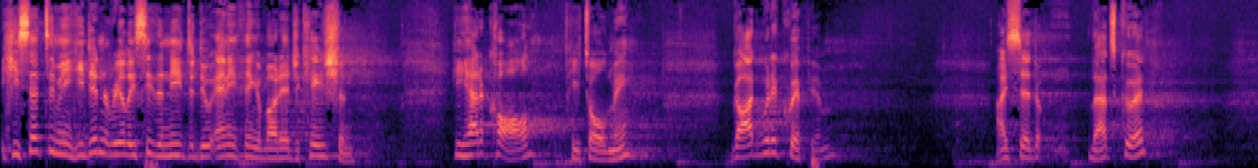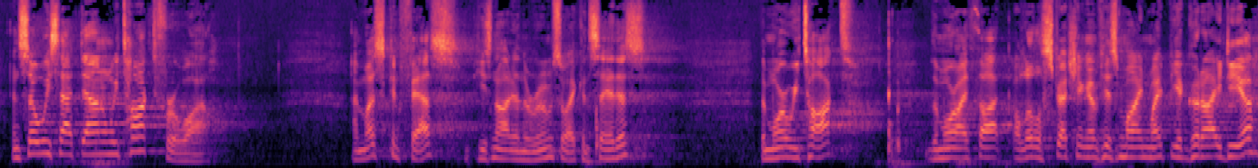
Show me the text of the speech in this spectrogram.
he said to me he didn't really see the need to do anything about education. He had a call, he told me. God would equip him. I said, That's good. And so we sat down and we talked for a while. I must confess, he's not in the room, so I can say this. The more we talked, the more I thought a little stretching of his mind might be a good idea.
